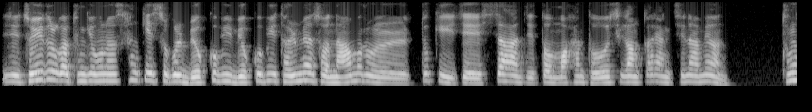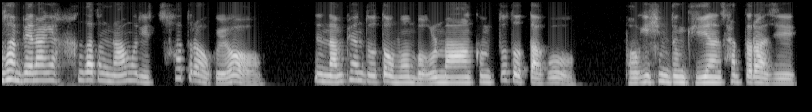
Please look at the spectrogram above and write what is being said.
이제 저희들 같은 경우는 산기슭을 몇 급이 몇 급이 덜면서 나무를 뜯기 이제 시작한 지 또 뭐 한 두 시간가량 지나면 둥산 배낭에 한가득 나물이 차더라고요. 남편도 또 뭐 먹을 만큼 뜯었다고 보기 힘든 귀한 산더라지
